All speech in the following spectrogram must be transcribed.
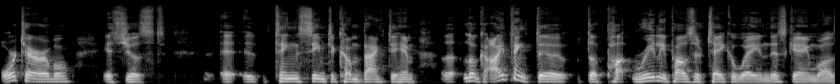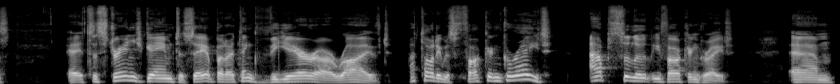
or terrible. It's just uh, uh things seem to come back to him. Uh, look, I think the the po- really positive takeaway in this game was uh, it's a strange game to say it, but I think Vieira arrived. I thought he was fucking great, absolutely fucking great. Um,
